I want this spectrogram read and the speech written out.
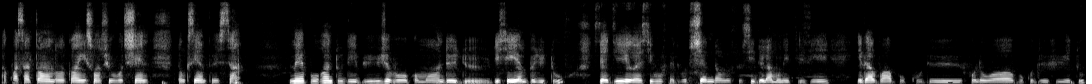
à quoi s'attendre quand ils sont sur votre chaîne. Donc, c'est un peu ça. Mais pour un tout début, je vous recommande d'essayer de, un peu du tout. C'est-à-dire, euh, si vous faites votre chaîne dans le souci de la monétiser et d'avoir beaucoup de followers, beaucoup de vues et tout,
